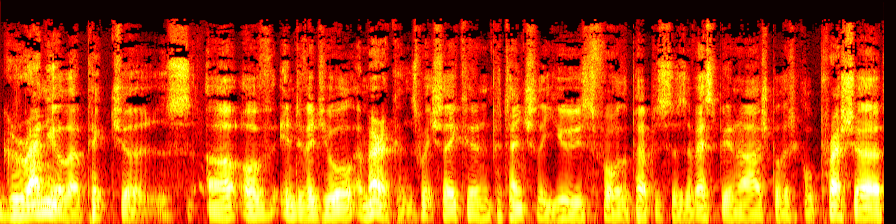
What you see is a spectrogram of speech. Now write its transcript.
granular pictures uh, of individual Americans, which they can potentially use for the purposes of espionage, political pressure,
